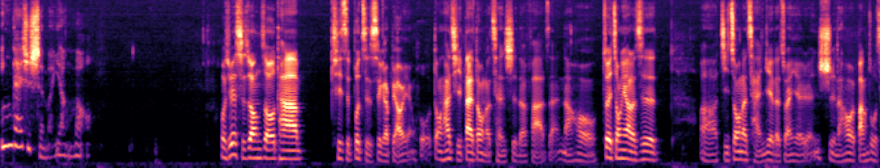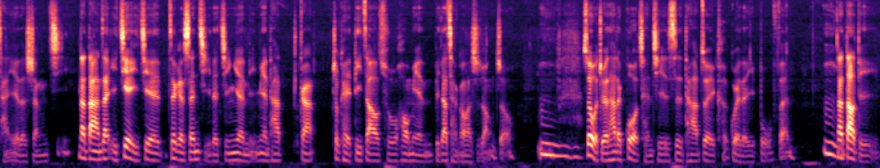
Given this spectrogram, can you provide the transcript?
应该是什么样貌？我觉得时装周它其实不只是一个表演活动，它其实带动了城市的发展，然后最重要的是。呃，集中了产业的专业人士，然后帮助产业的升级。那当然，在一届一届这个升级的经验里面，它刚就可以缔造出后面比较成功的时装周。嗯所以我觉得它的过程其实是它最可贵的一部分。嗯，那到底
